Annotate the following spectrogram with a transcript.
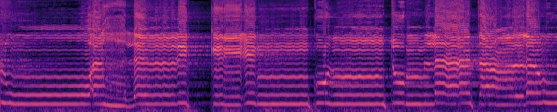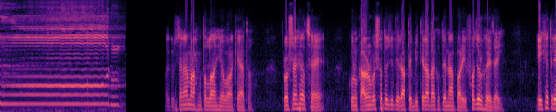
فاسألوا أهل الذكر إن كنتم لا تعلمون ওয়ালাইকুম আসসালাম রহমতুল্লাহ বরাকাত প্রশ্ন হচ্ছে কোনো কারণবশত যদি রাতে বিতির আদা করতে না পারি ফজর হয়ে যায় এই ক্ষেত্রে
